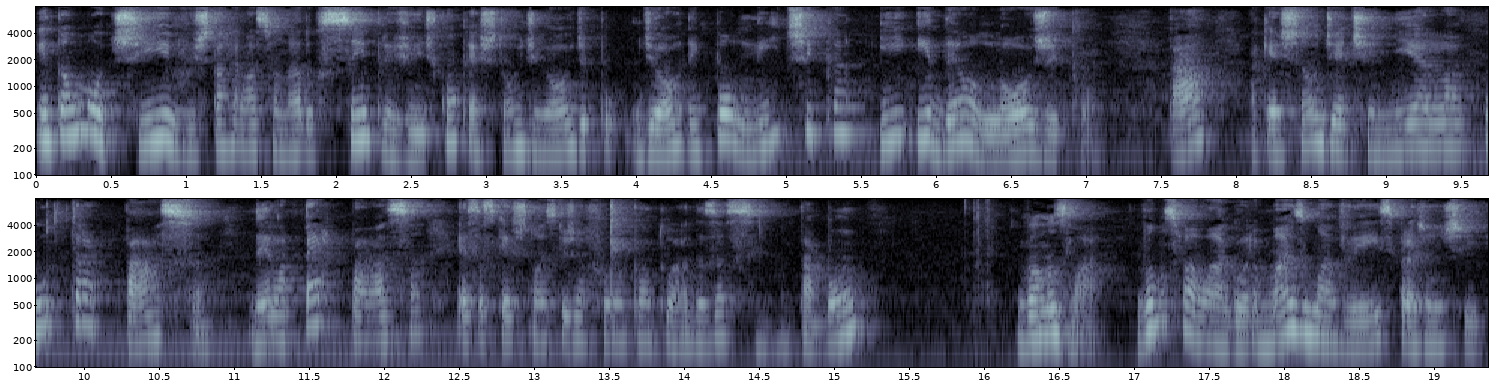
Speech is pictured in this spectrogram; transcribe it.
então o motivo está relacionado sempre, gente, com questões de ordem, de ordem política e ideológica tá? A questão de etnia, ela ultrapassa, né? ela perpassa essas questões que já foram pontuadas acima, tá bom? Vamos lá. Vamos falar agora mais uma vez, para a gente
